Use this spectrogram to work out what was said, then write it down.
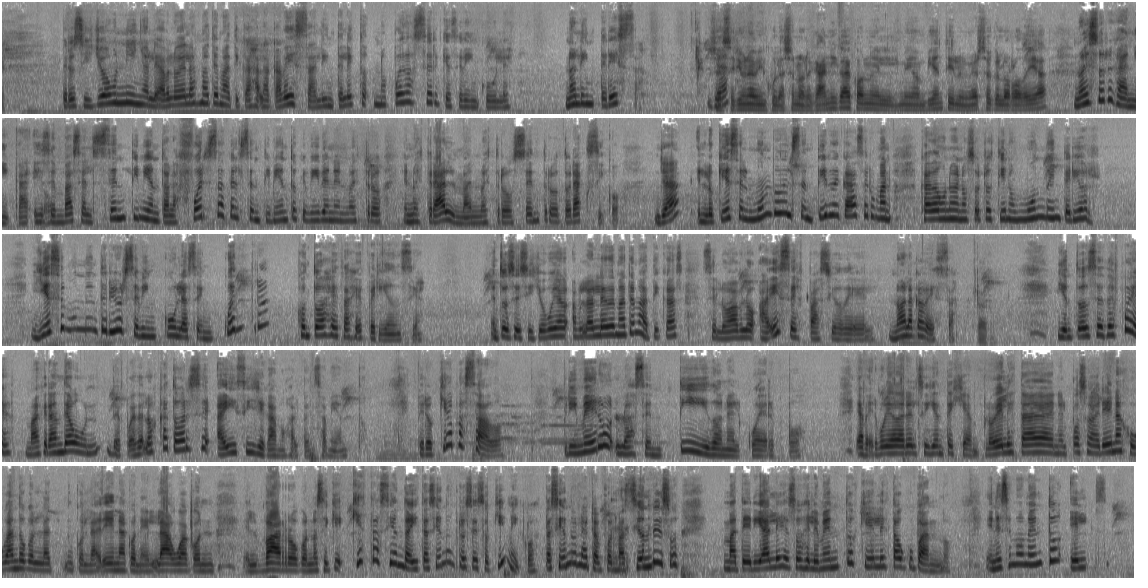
Pero si yo a un niño le hablo de las matemáticas a la cabeza, al intelecto, no puedo hacer que se vincule. No le interesa. O sea, ¿ya? sería una vinculación orgánica con el medio ambiente y el universo que lo rodea. No es orgánica, es No. en base al sentimiento, a las fuerzas del sentimiento que viven en, nuestro, en nuestra alma, en nuestro centro torácico. ¿Ya? En lo que es el mundo del sentir de cada ser humano. Cada uno de nosotros tiene un mundo interior. Y ese mundo interior se vincula, se encuentra con todas estas experiencias. Entonces, si yo voy a hablarle de matemáticas, se lo hablo a ese espacio de él, no a la cabeza. Claro. Y entonces después, más grande aún, después de los 14, ahí sí llegamos al pensamiento. Pero ¿qué ha pasado? Primero lo ha sentido en el cuerpo. A ver, voy a dar el siguiente ejemplo. Él está en el pozo de arena jugando con la, con la arena, con el agua, con el barro, con no sé qué. ¿Qué está haciendo ahí? Está haciendo un proceso químico, está haciendo una transformación de esos materiales, esos elementos que él está ocupando. En ese momento él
